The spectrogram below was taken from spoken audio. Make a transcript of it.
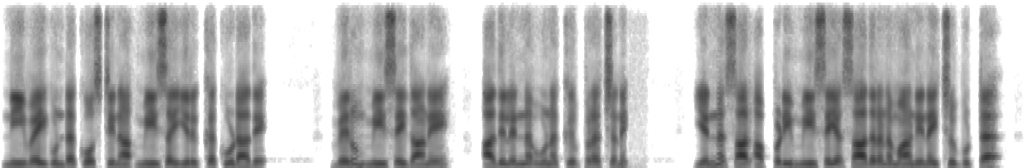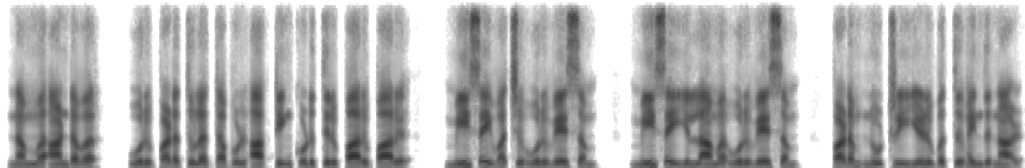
நீ வைகுண்ட கோஷ்டினா மீசை இருக்க கூடாதே வெறும் மீசைதானே. அதில் என்ன உனக்கு பிரச்சனை? என்ன சார் அப்படி மீசைய சாதாரணமா நினைச்சு புட்ட? நம்ம ஆண்டவர் ஒரு படத்துல டபுள் ஆக்டிங் கொடுத்திருப்பாரு பாரு. மீசை வச்சு ஒரு வேஷம் மீசை இல்லாம ஒரு வேஷம். படம் நூற்றி எழுபத்து ஐந்து நாள்.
